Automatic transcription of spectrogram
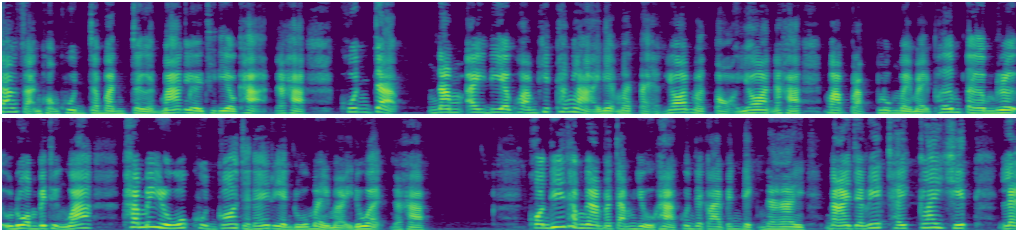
สร้างสารรค์ของคุณจะบันเจิดมากเลยทีเดียวค่ะนะคะ คุณจะนำไอเดียความคิดทั้งหลายเนี่ยมาแตกยอดมาต่อยอดนะคะ มาปรับปรุงใหม่ๆ เพิ่มเติมรรวมไปถึงว่า ถ้าไม่รู้คุณก็จะได้เรียนรู้ใหม่ ๆด้วยนะคะ คนที่ทำงานประจำอยู่ค่ะ คุณจะกลายเป็นเด็กนาย นายจะเรียกใช้ใกล้ชิด และ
